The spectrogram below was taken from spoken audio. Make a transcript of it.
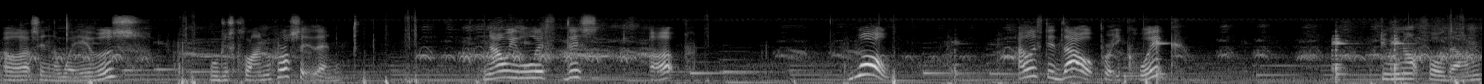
Oh, that's in the way of us. We'll just climb across it then. Now we lift this up. Whoa! I lifted that up pretty quick. Do we not fall down.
